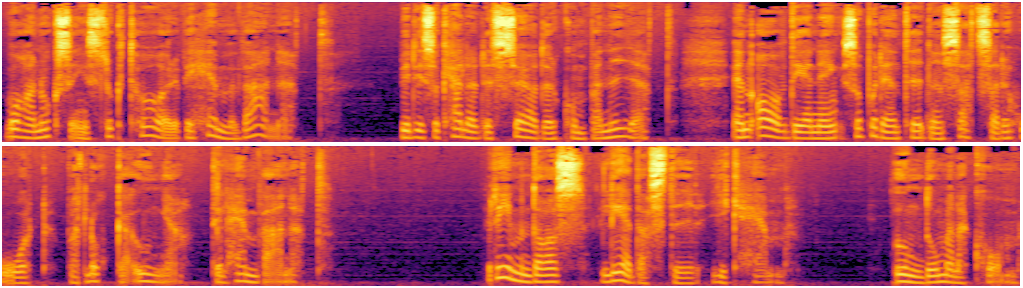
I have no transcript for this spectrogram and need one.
var han också instruktör vid Hemvärnet, vid det så kallade Söderkompaniet, en avdelning som på den tiden satsade hårt på att locka unga till Hemvärnet. Rimdals ledarstil gick hem. Ungdomarna kom,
